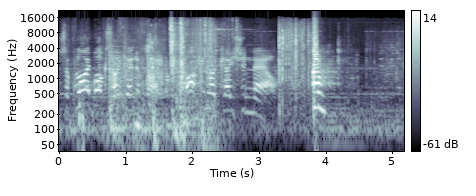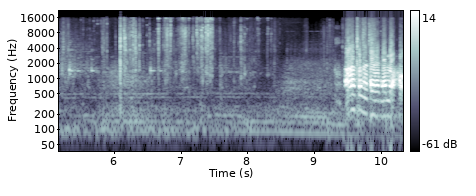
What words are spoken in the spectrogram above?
Supply box identified. Marking location now. Ah, kasi tayo naloko.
